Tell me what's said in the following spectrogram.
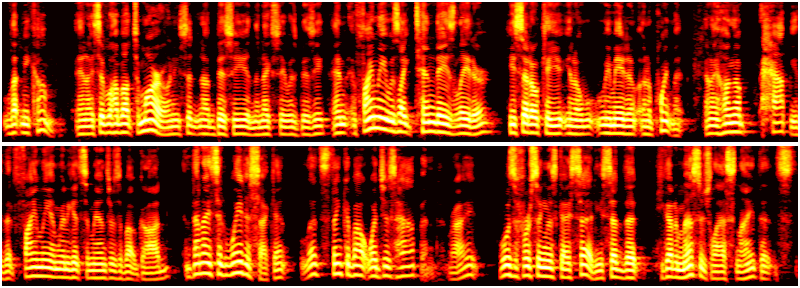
let me come. And I said, Well, how about tomorrow? And he said, No, busy. And the next day was busy. And finally, it was like 10 days later. He said, Okay, you, you know, we made an appointment. And I hung up happy that finally I'm going to get some answers about God. And then I said, wait a second, let's think about what just happened, right? What was the first thing this guy said? He said that he got a message last night that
